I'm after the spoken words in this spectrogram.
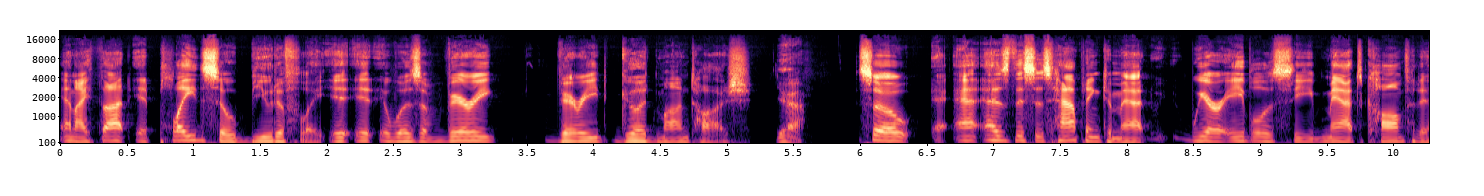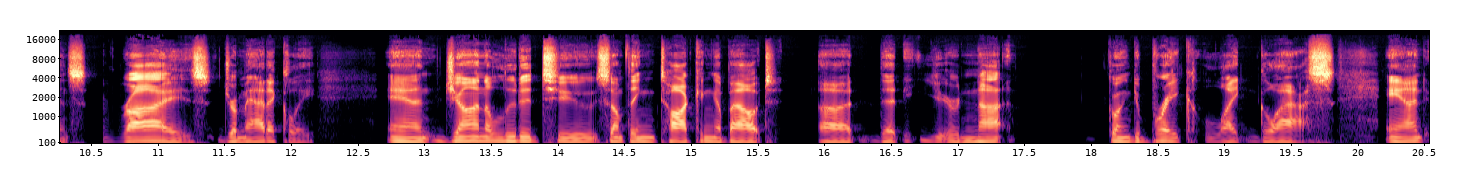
and I thought it played so beautifully. It, it, it was a very very good montage. yeah, So a- as this is happening to Matt, we are able to see Matt's confidence rise dramatically. And John alluded to something talking about uh, that you're not going to break like glass. And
